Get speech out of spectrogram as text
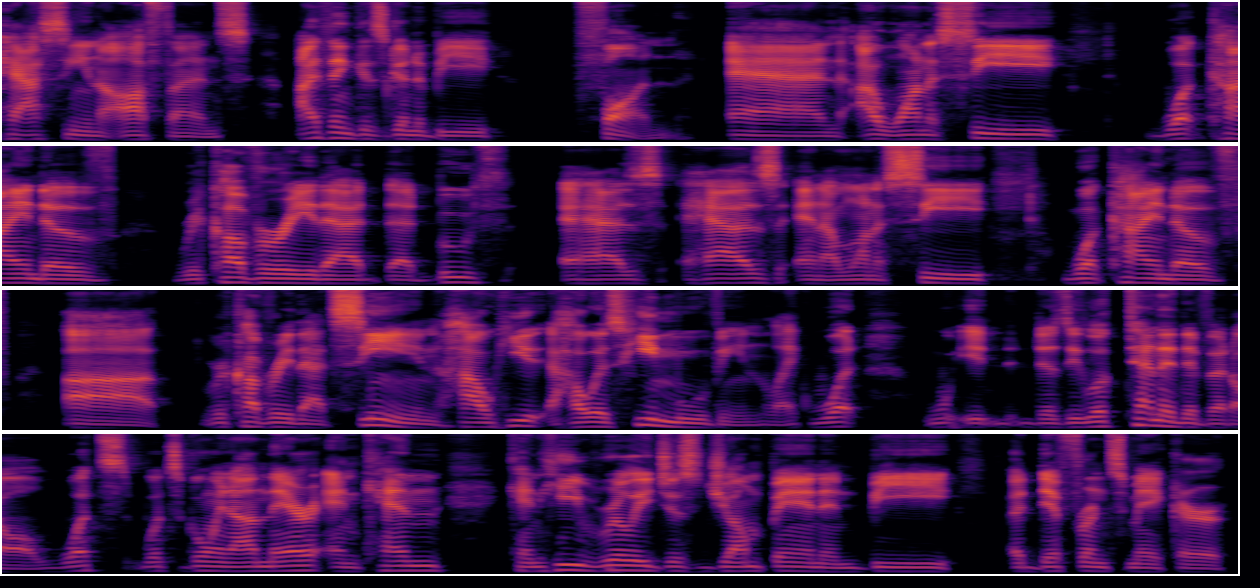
passing offense, I think is going to be fun. And I want to see what kind of recovery that that Booth has has and I want to see what kind of uh recovery that Cine how he how is he moving? Like what does he look tentative at all? What's what's going on there? And can can he really just jump in and be a difference maker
